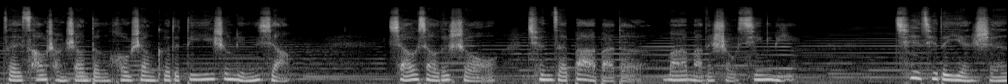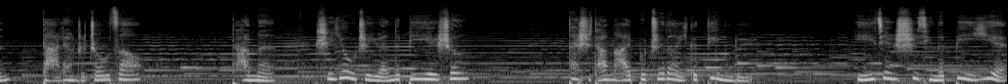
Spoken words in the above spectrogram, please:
在操场上等候上课的第一声铃响，小小的手圈在爸爸的、妈妈的手心里，怯怯的眼神打量着周遭。他们是幼稚园的毕业生，但是他们还不知道一个定律：一件事情的毕业，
